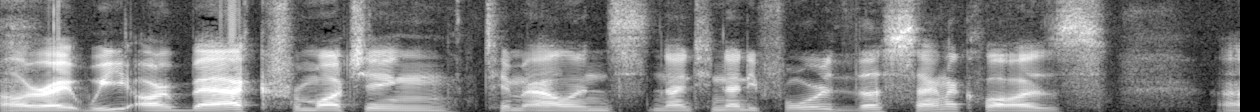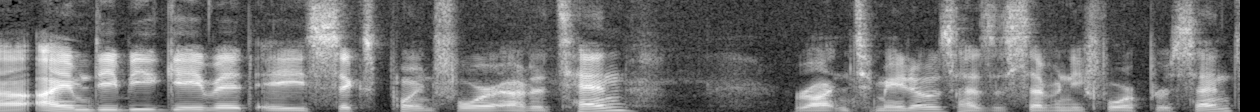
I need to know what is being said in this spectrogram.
All right, we are back from watching Tim Allen's 1994 The Santa Clause. Uh, IMDb gave it a 6.4 out of 10. Rotten Tomatoes has a 74%.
